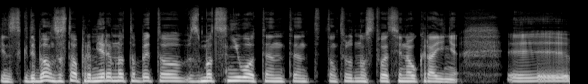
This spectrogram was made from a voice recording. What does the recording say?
więc gdyby on został premierem, no to by to wzmocniło ten, ten, trudną sytuację na Ukrainie. Y,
